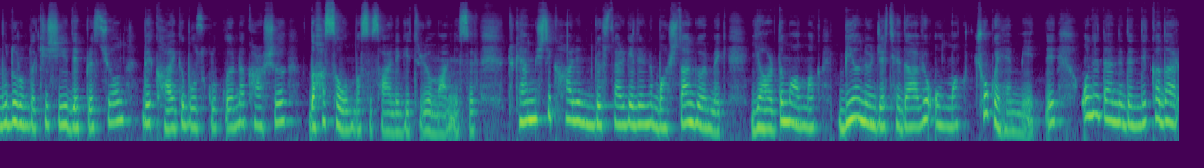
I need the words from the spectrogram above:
Bu durumda kişiyi depresyon ve kaygı bozukluklarına karşı daha savunmasız hale getiriyor maalesef. Tükenmişlik halinin göstergelerini baştan görmek, yardım almak, bir an önce tedavi olmak çok ehemmiyetli. O nedenle de ne kadar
